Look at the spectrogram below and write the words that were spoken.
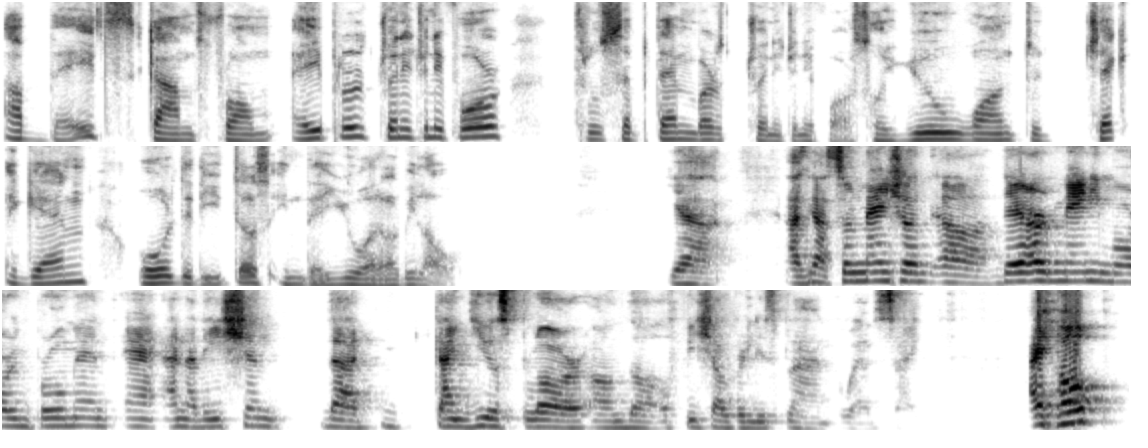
updates comes from April 2024 through September 2024. So you want to check again all the details in the URL below. Yeah, as Gaston mentioned, uh, there are many more improvement and, and addition that can you explore on the official release plan website. I hope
